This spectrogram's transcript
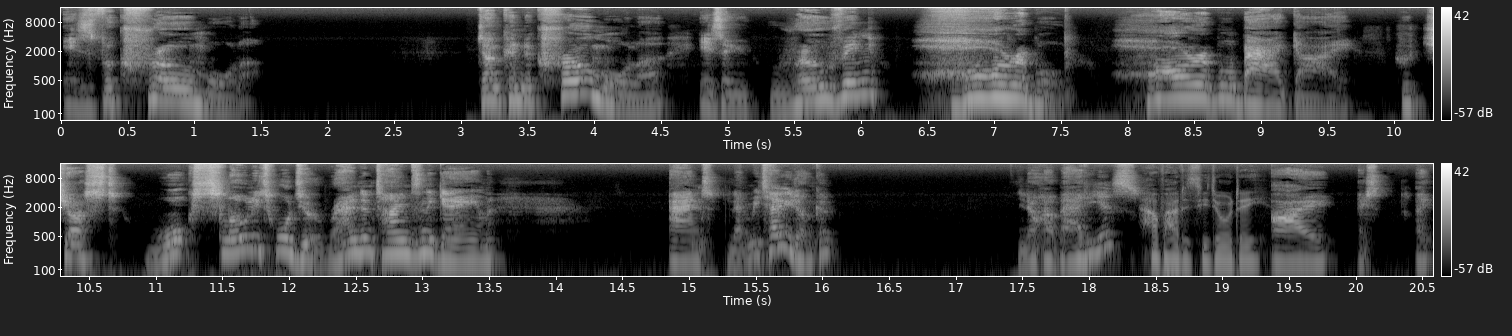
is the Crow Mauler. Duncan the Crow Mauler is a roving, horrible, horrible bad guy who just walks slowly towards you at random times in the game. And let me tell you, Duncan, you know how bad he is? How bad is he, Geordie? I, I,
